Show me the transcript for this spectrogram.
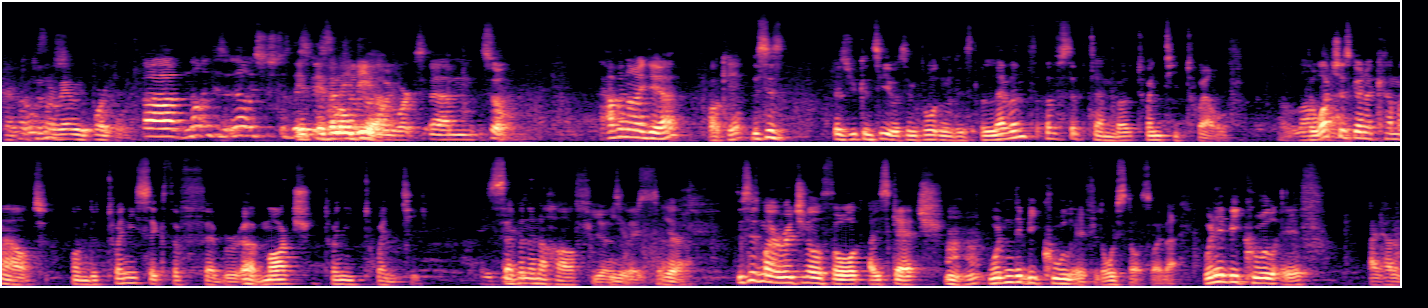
Cartoons are very important. Uh, no, this, no, it's just this. It- is it's an I'll tell you idea. How it works. Um, so, I have an idea. Okay. This is, as you can see, what's important is 11th of September 2012. The watch is going to come out on the 26th of February, uh, March 2020. Seven and a half years, Years. later. Yeah. This is my original thought. I sketch. Mm-hmm. Wouldn't it be cool if it always starts like that? Wouldn't it be cool if I had a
